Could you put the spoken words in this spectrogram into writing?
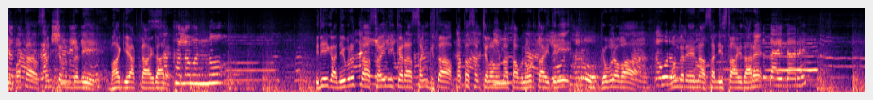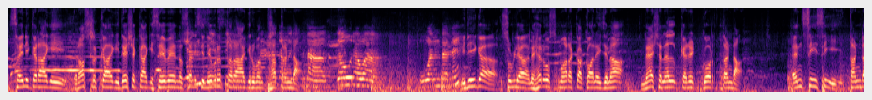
ಈ ಪಥ ಸಂಚಲನದಲ್ಲಿ ಭಾಗಿಯಾಗ್ತಾ ಇದ್ದಾರೆ. ಇದೀಗ ನಿವೃತ್ತ ಸೈನಿಕರ ಸಂಘದ ಪಥ ಸಂಚಲನವನ್ನು ತಾವು ನೋಡ್ತಾ ಇದ್ದೀರಿ. ಗೌರವ ವಂದನೆಯನ್ನ ಸಲ್ಲಿಸ್ತಾ ಇದ್ದಾರೆ. ಸೈನಿಕರಾಗಿ ರಾಷ್ಟ್ರಕ್ಕಾಗಿ ದೇಶಕ್ಕಾಗಿ ಸೇವೆಯನ್ನು ಸಲ್ಲಿಸಿ ನಿವೃತ್ತರಾಗಿರುವಂತಹ ತಂಡ. ಗೌರವ ಇದೀಗ ಸುಳ್ಯ ನೆಹರು ಸ್ಮಾರಕ ಕಾಲೇಜಿನ ನ್ಯಾಷನಲ್ ಕೆಡೆಟ್ ಕೋರ್ ತಂಡ. ಎನ್ ಸಿ ಸಿ ತಂಡ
